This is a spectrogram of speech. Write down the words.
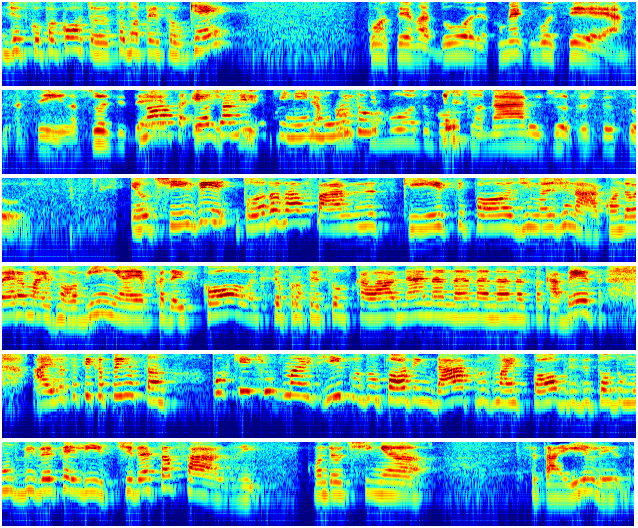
Desculpa, cortou. Eu sou uma pessoa o quê? Conservadora. Como é que você é? Assim, as suas ideias. Nossa, eu já me defini te muito. do Bolsonaro de outras pessoas? Eu tive todas as fases que se pode imaginar. Quando eu era mais novinha, a época da escola, que seu professor fica lá na, na, na, na, na sua cabeça, aí você fica pensando, por que, que os mais ricos não podem dar para os mais pobres e todo mundo viver feliz? Tive essa fase. Quando eu tinha você tá aí, Leda?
